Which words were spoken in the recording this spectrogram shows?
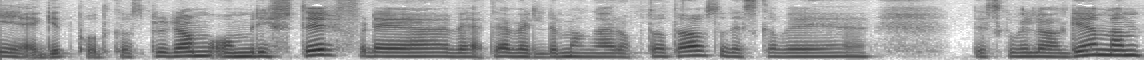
eget podkastprogram om rifter. For det vet jeg veldig mange er opptatt av, så det skal vi, det skal vi lage. Men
